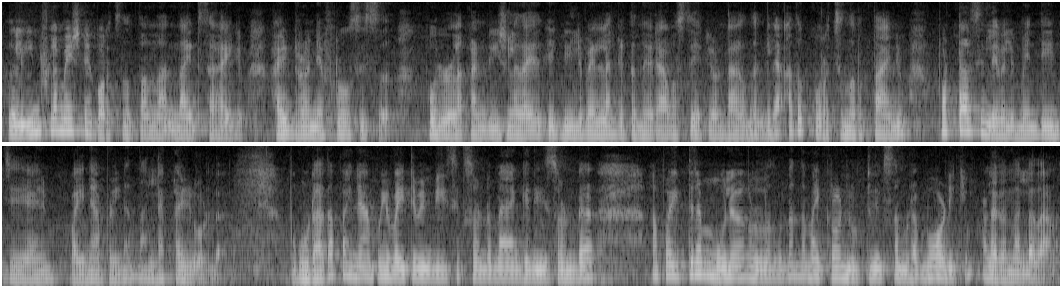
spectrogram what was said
അതുപോലെ ഇൻഫ്ലമേഷനെ കുറച്ച് നിർത്താൻ നന്നായിട്ട് സഹായിക്കും. ഹൈഡ്രോനെഫ്രോസിസ് പോലുള്ള കണ്ടീഷനിൽ അതായത് കിഡ്നിയിൽ വെള്ളം കിട്ടുന്ന ഒരവസ്ഥയൊക്കെ ഉണ്ടാകുന്നെങ്കിൽ അത് കുറച്ച് നിർത്താനും പൊട്ടാസ്യം ലെവൽ മെയിന്റെയിൻ ചെയ്യാനും പൈനാപ്പിളിന് നല്ല കഴിവുണ്ട്. കൂടാതെ പൈനാപ്പിളിൽ വൈറ്റമിൻ ബി സിക്സ് ഉണ്ട് മാംഗനീസ് ഉണ്ട്. അപ്പോൾ ഇത്തരം മൂലകങ്ങളുള്ളത് കൊണ്ട് മൈക്രോ ന്യൂട്രിയൻസ് നമ്മുടെ ബോഡിക്കും വളരെ നല്ലതാണ്.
